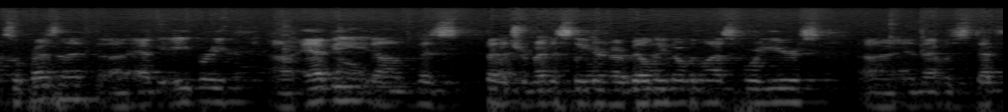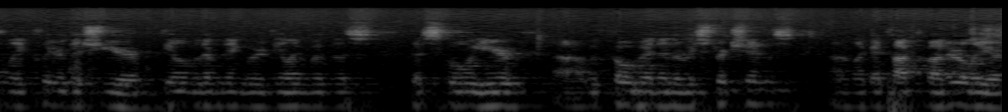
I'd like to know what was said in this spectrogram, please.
council president, uh, Abby Avery. Uh, Abby um, has been a tremendous leader in our building over the last four years, uh, and that was definitely clear this year, dealing with everything we were dealing with this, this school year, uh, with COVID and the restrictions. Uh, like I talked about earlier,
